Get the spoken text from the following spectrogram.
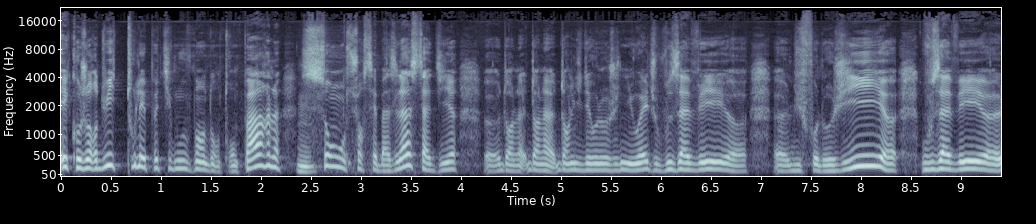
et qu'aujourd'hui, tous les petits mouvements dont on parle hmm. sont sur ces bases-là, c'est-à-dire euh, dans l'idéologie New Age, vous avez euh, euh, l'ufologie, vous avez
